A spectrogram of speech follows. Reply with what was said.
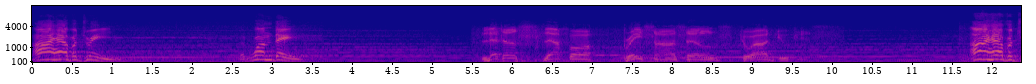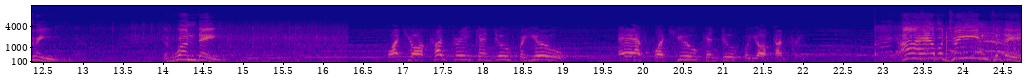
I have a dream that one day Let us therefore brace ourselves to our duties. I have a dream that one day What your country can do for you, ask what you can do for your country. I have a dream today.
